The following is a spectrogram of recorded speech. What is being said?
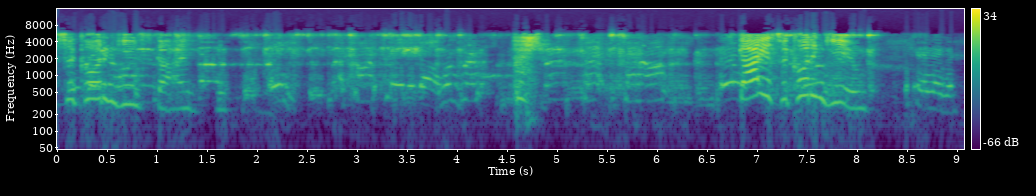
It's recording you, Sky. Sky, it's recording you. Okay, wait, wait.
